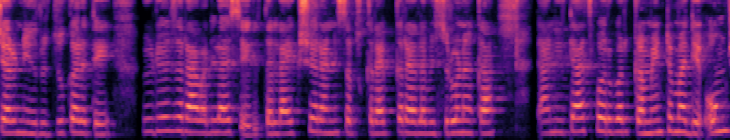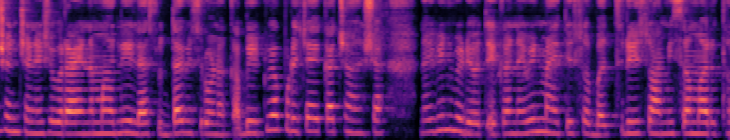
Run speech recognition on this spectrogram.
चरणी रुजू करते. व्हिडिओ जर आवडला असेल तर लाईक शेअर आणि सबस्क्राईब करायला विसरू नका. आणि त्याचबरोबर कमेंटमध्ये ओम शनशनेश्वराय नमः लिहिलासुद्धा विसरू नका. भेटूया पुढच्या एका छानशा नवीन व्हिडिओत एका नवीन माहितीसोबत. श्री स्वामी समर्थ.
